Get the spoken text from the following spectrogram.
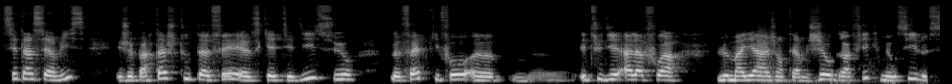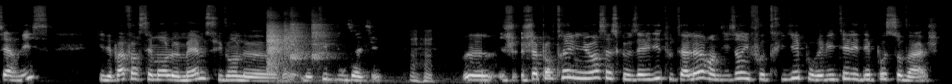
c'est un service. Et je partage tout à fait ce qui a été dit sur le fait qu'il faut étudier à la fois le maillage en termes géographiques, mais aussi le service qui n'est pas forcément le même suivant le, type d'usager. Mhm. Euh, j'apporterai une nuance à ce que vous avez dit tout à l'heure en disant il faut trier pour éviter les dépôts sauvages.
